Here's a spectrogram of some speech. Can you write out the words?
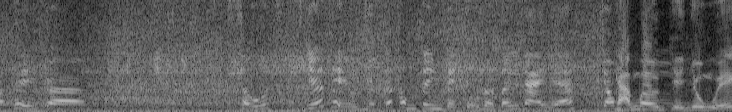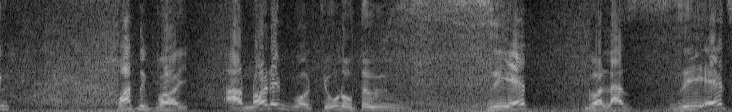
uh, thì uh, Sửu giới thiệu những cái thông tin về chủ đầu tư này á trong Cảm ơn chị Nhung Nguyễn. Quá tuyệt vời. À, nói đến chủ đầu tư GS gọi là GS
